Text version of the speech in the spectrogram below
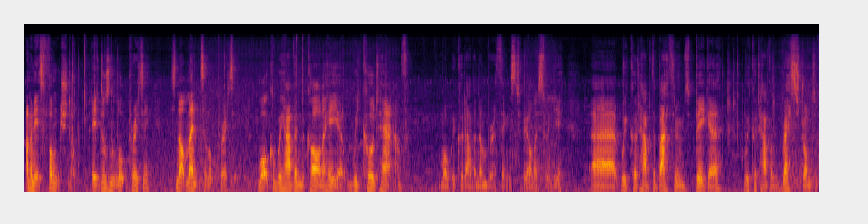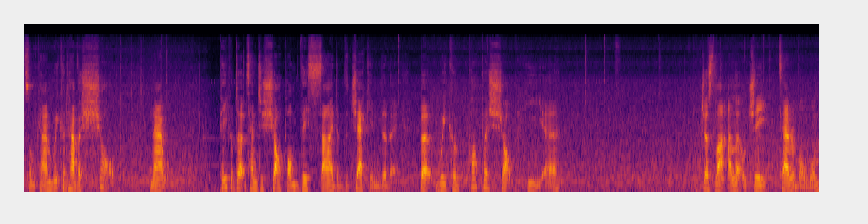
I mean, it's functional. It doesn't look pretty. It's not meant to look pretty. What could we have in the corner here? We could have, well, we could have a number of things, to be honest with you. Uh, we could have the bathrooms bigger. We could have a restaurant of some kind. We could have a shop. Now, people don't tend to shop on this side of the check-in, do they? But we could pop a shop here. Just like a little cheap, terrible one.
